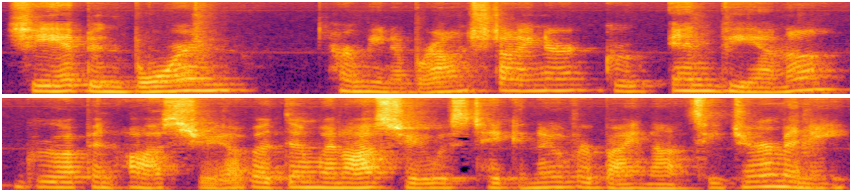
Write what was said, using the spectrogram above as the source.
She had been born, Hermina Braunsteiner, grew in Vienna, grew up in Austria, but then when Austria was taken over by Nazi Germany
